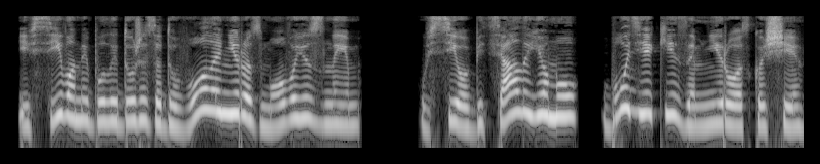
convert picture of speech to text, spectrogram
і всі вони були дуже задоволені розмовою з ним. Усі обіцяли йому будь-які земні розкоші.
